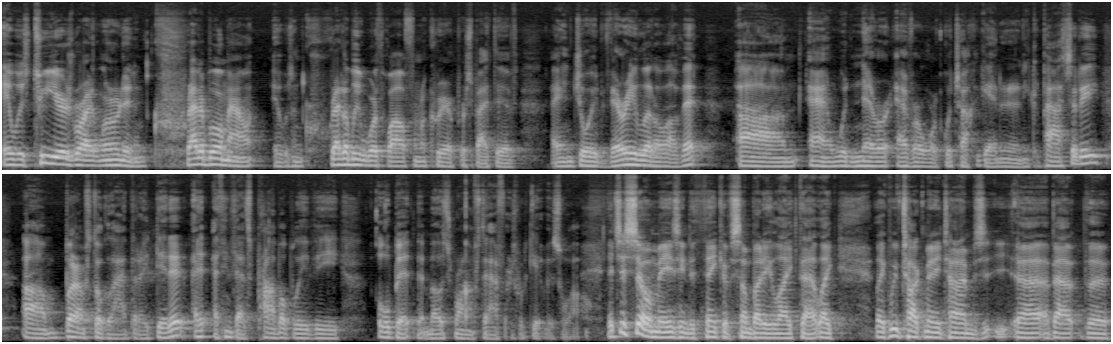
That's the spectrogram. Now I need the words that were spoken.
it was two years where I learned an incredible amount. It was incredibly worthwhile from a career perspective. I enjoyed very little of it. um, and would never ever work with Chuck again in any capacity. Um, but I'm still glad that I did it. I, I think that's probably the obit that most Rahm staffers would give as well. It's just so amazing to think of somebody like that. Like, like we've talked many times uh, about the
